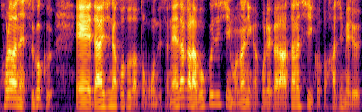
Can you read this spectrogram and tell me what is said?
これはね、すごく、えー、大事なことだと思うんですよね。だから僕自身も何かこれから新しいことを始める、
